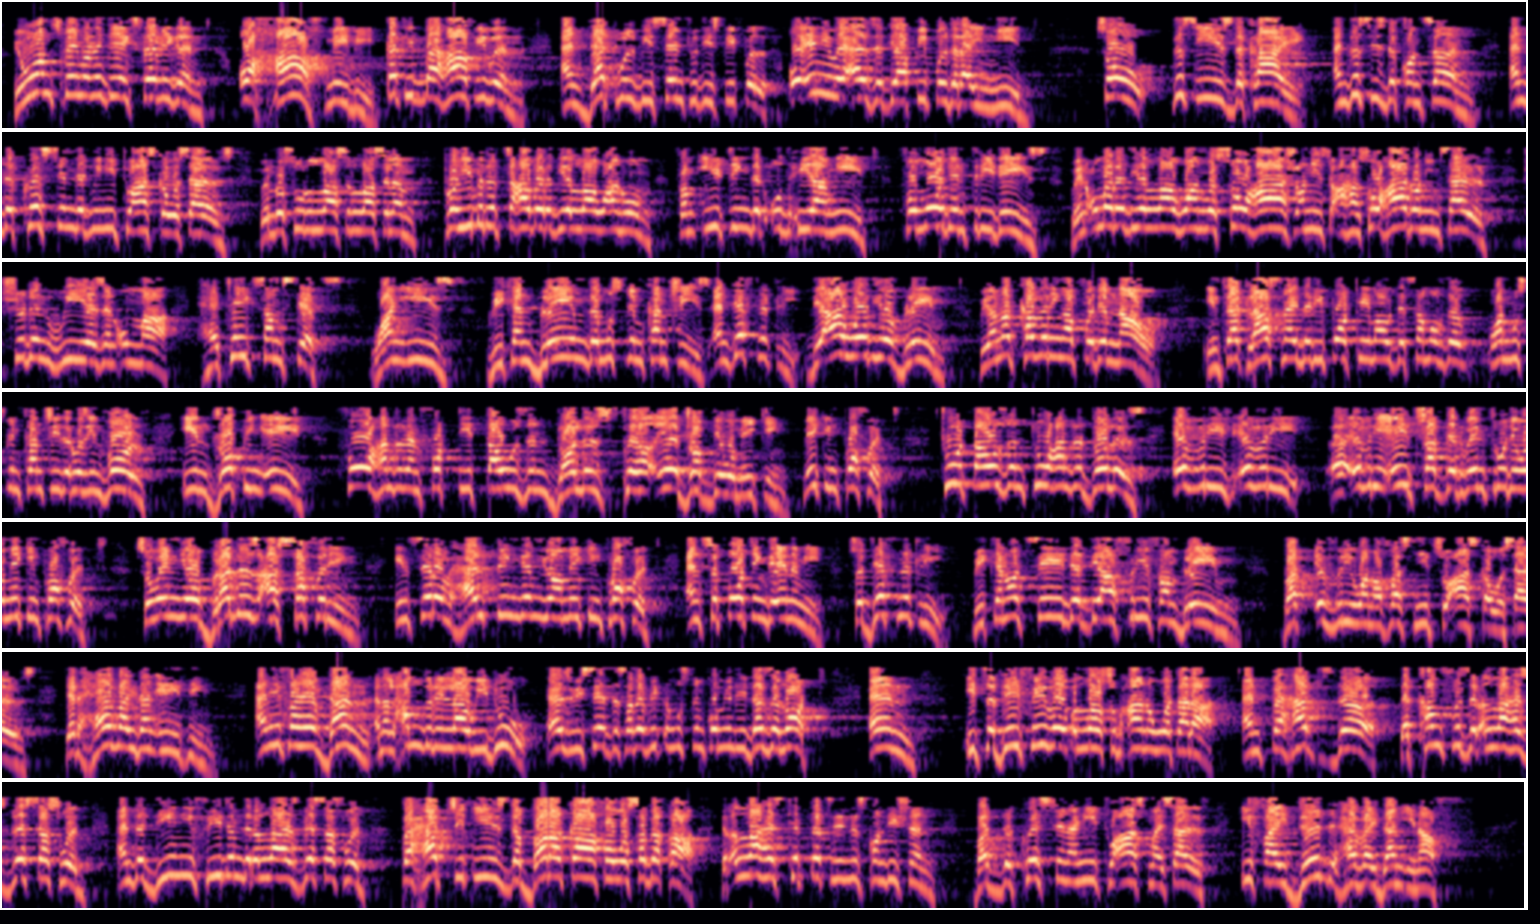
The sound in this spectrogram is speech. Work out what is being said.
We won't spend on anything extravagant or half maybe, cut it by half even and that will be sent to these people or anywhere else that there are people that are in need. So, this is the cry, and this is the concern, and the question that we need to ask ourselves, when Rasulullah sallallahu prohibited Sahaba radiallahu anhum from eating that udhiyah meat for more than three days, when Umar radiallahu anhu was so harsh on his, uh, so hard on himself, shouldn't we as an ummah take some steps? One is, we can blame the Muslim countries, and definitely, they are worthy of blame. We are not covering up for them now. In fact, last night the report came out that some of the, one Muslim country that was involved in dropping aid, $440,000 per airdrop they were making, making profit. $2,200 every, every, uh, every aid truck that went through, they were making profit. So when your brothers are suffering, instead of helping them, you are making profit and supporting the enemy. So definitely, we cannot say that they are free from blame. But every one of us needs to ask ourselves, that have I done anything? And if I have done, and alhamdulillah we do, as we said, the South African Muslim community does a lot. And It's a great favor of Allah subhanahu wa ta'ala. And perhaps the, the comforts that Allah has blessed us with, and the dini freedom that Allah has blessed us with, perhaps it is the barakah of our sadaqah, that Allah has kept us in this condition. But the question I need to ask myself, if I did, have I done enough?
